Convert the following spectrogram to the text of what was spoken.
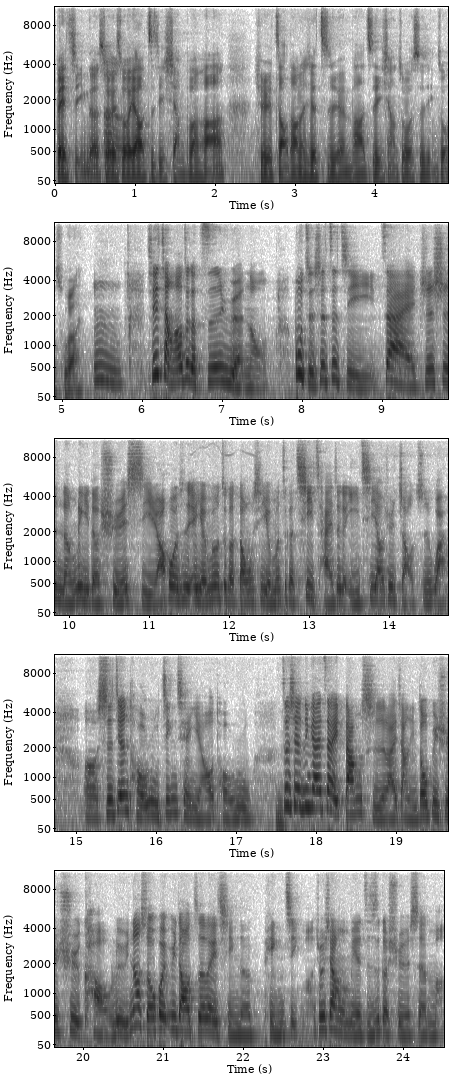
背景的，所以说要自己想办法去找到那些资源，把自己想做的事情做出来。嗯，其实讲到这个资源哦。不只是自己在知识能力的学习，然后或者是诶有没有这个东西，有没有这个器材、这个仪器要去找之外，呃，时间投入、金钱也要投入，这些应该在当时来讲，你都必须去考虑。那时候会遇到这类型的瓶颈嘛？就像我们也只是个学生嘛，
